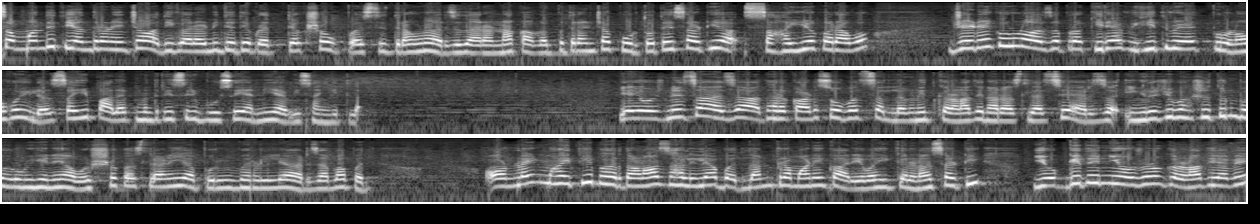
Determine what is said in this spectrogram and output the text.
संबंधित यंत्रणेच्या अधिकाऱ्यांनी तेथे प्रत्यक्ष उपस्थित राहून अर्जदारांना कागदपत्रांच्या पूर्ततेसाठी सहाय्य करावं जेणेकरून अर्ज प्रक्रिया विहित वेळेत पूर्ण होईल असंही पालकमंत्री श्री भुसे यांनी यावेळी सांगितलं. या योजनेचा अर्ज आधार कार्ड सोबत संलग्नित करण्यात येणार असल्याचे अर्ज इंग्रजी भाषेतून भरून घेणे आवश्यक असल्याने यापूर्वी भरलेल्या अर्जाबाबत ऑनलाईन माहिती भरताना झालेल्या बदलांप्रमाणे कार्यवाही करण्यासाठी योग्य ते नियोजन करण्यात यावे.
